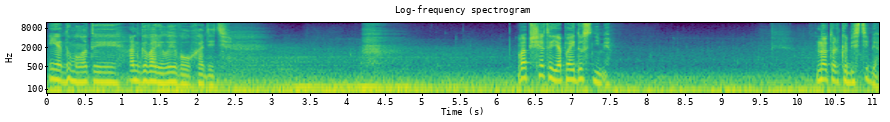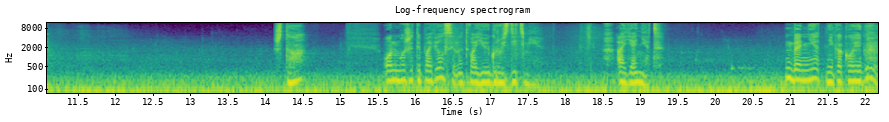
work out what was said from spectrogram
Я думала, ты отговорила его уходить. Вообще-то я пойду с ними. Но только без тебя. Что? Он, может, и повелся на твою игру с детьми. А я нет. Да нет никакой игры.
